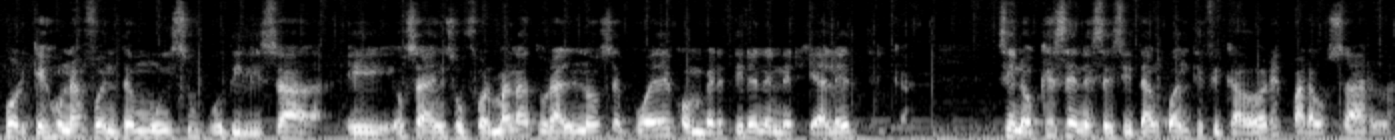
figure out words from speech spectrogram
porque es una fuente muy subutilizada. Eh, o sea, en su forma natural no se puede convertir en energía eléctrica, sino que se necesitan cuantificadores para usarla.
